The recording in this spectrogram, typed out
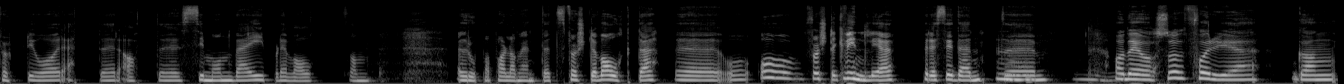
40 år etter at eh, Simone Weil ble valgt som Europaparlamentets første valgte, eh, og, og første kvinnelige president. Mm. Og det er jo også forrige gang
